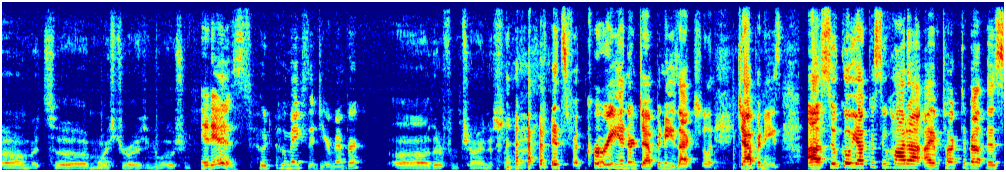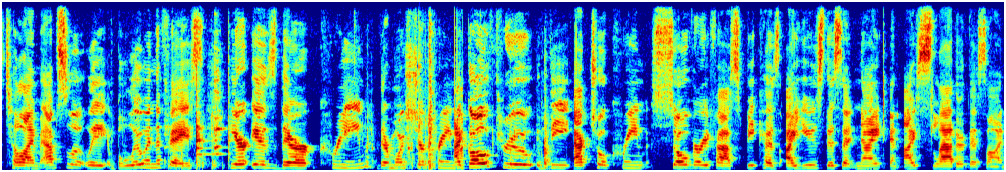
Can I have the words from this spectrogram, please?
Um, it's a moisturizing lotion. It is. Who, who makes it? Do you remember? Uh, they're from China somewhere. it's Korean or Japanese, actually. Japanese. Uh, Suko Yakusuhara. I have talked about this till I'm absolutely blue in the face. Here is their cream, their moisture cream. I go through the actual cream so very fast because I use this at night and I slather this on.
